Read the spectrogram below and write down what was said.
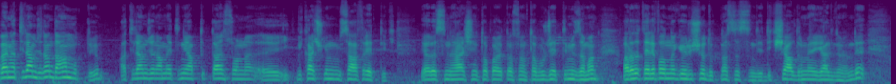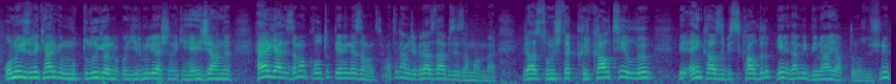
Ben Atilla amcadan daha mutluyum. Atilla amcanın ameliyatını yaptıktan sonra e, ilk birkaç gün misafir ettik. Yarasını her şeyi toparladıktan sonra taburcu ettiğimiz zaman arada telefonla görüşüyorduk nasılsın diye dikiş aldırmaya geldiği dönemde. Onun yüzündeki her gün mutluluğu görmek, o 20'li yaşlarındaki heyecanı her geldiği zaman koltuk beni ne zaman? Atilla amca biraz daha bize zaman ver. Biraz sonuçta 46 yıllığın bir enkazı biz kaldırıp yeniden bir bina yaptığımızı düşünün.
